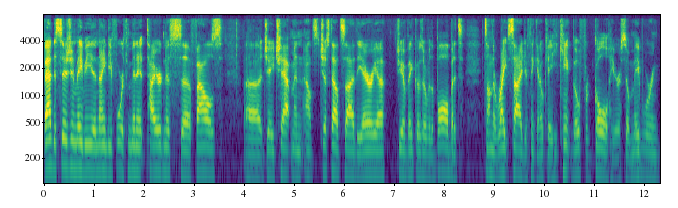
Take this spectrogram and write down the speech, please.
bad decision, maybe a 94th minute tiredness uh, fouls uh, Jay Chapman out just outside the area. Giovinco's over the ball, but it's it's on the right side. You're thinking, okay, he can't go for goal here, so maybe we're in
